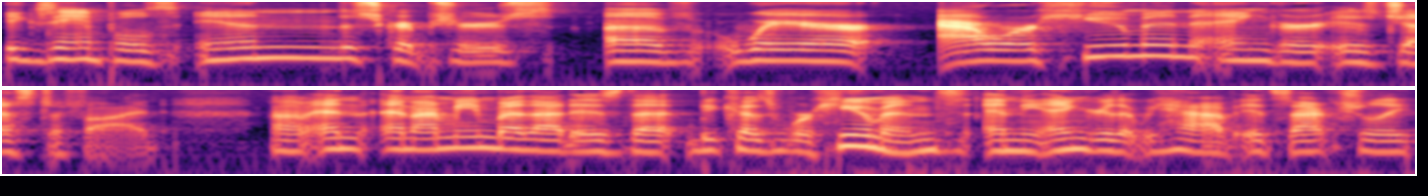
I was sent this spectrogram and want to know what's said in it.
examples in the scriptures of where our human anger is justified. Um, and, and I mean by that is that because we're humans and the anger that we have, it's actually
